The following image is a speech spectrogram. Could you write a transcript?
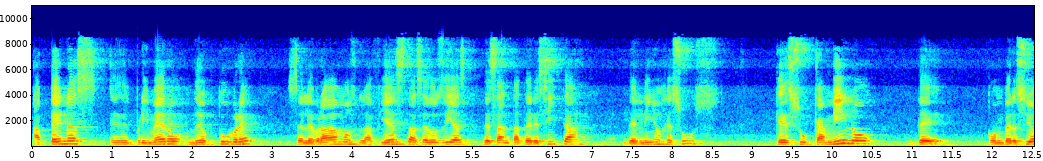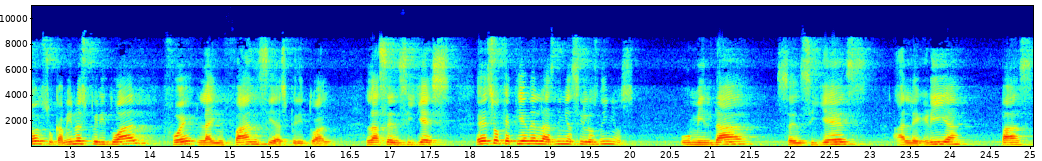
Apenas el primero de octubre celebrábamos la fiesta hace dos días de Santa Teresita del Niño Jesús, que su camino de conversión, su camino espiritual fue la infancia espiritual, la sencillez, eso que tienen las niñas y los niños, humildad, sencillez, alegría, paz.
